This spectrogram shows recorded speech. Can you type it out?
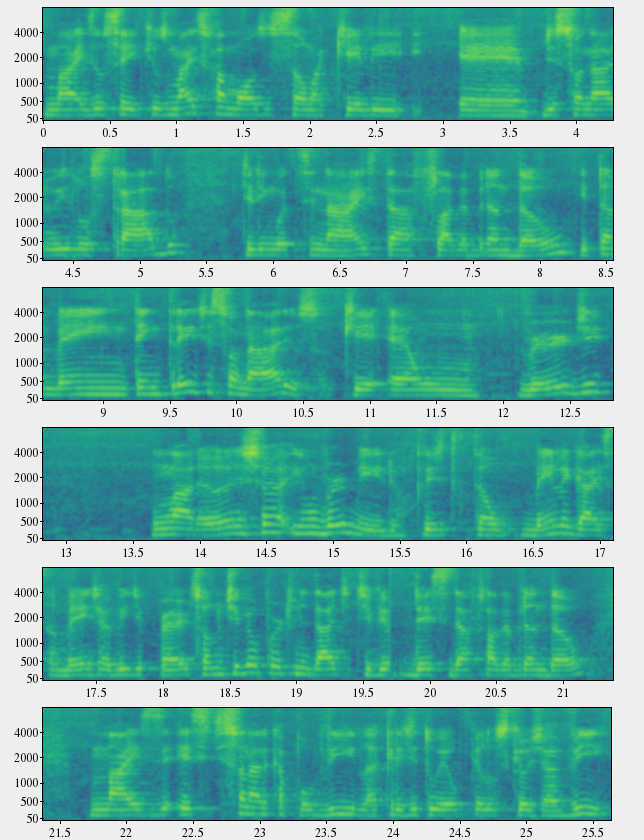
mas eu sei que os mais famosos são aquele é, dicionário ilustrado de língua de sinais da Flávia Brandão e também tem três dicionários que é um verde, um laranja e um vermelho. Acredito que estão bem legais também, já vi de perto, só não tive a oportunidade de ver desse da Flávia Brandão, mas esse dicionário Capovilla, acredito eu, pelos que eu já vi,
